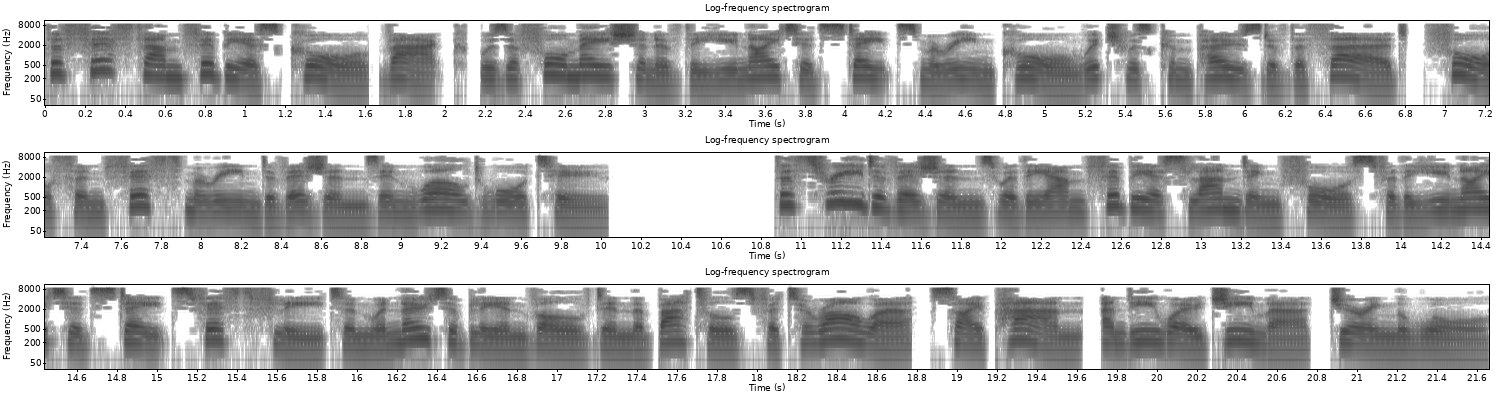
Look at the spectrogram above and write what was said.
The 5th Amphibious Corps VAC was a formation of the United States Marine Corps which was composed of the 3rd, 4th and 5th Marine Divisions in World War II. The three divisions were the Amphibious Landing Force for the United States Fifth Fleet and were notably involved in the battles for Tarawa, Saipan, and Iwo Jima, during the war.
